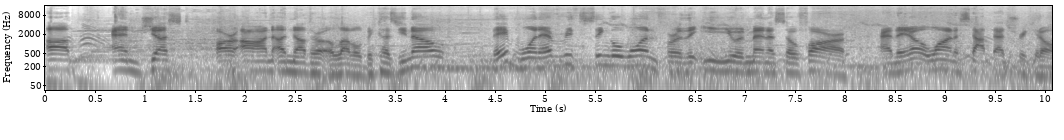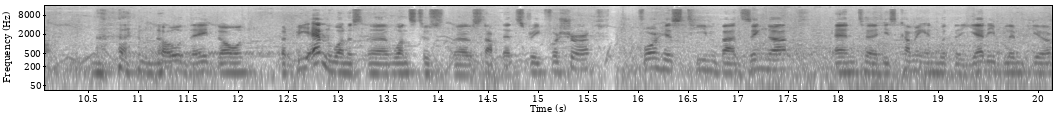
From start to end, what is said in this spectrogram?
up and just are on another level because, you know, they've won every single one for the EU and MENA so far, and they don't want to stop that streak at all. no, they don't. But BN wants, uh, wants to uh, stop that streak for sure. For his team, Badzinger, and uh, he's coming in with the Yeti blimp here.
